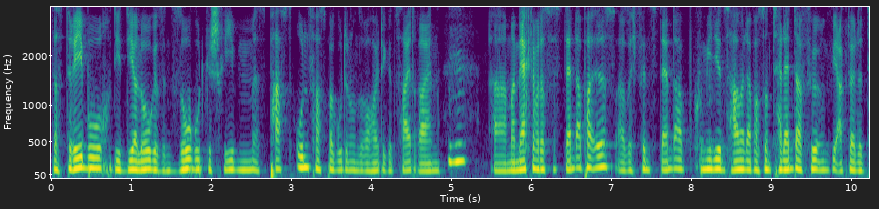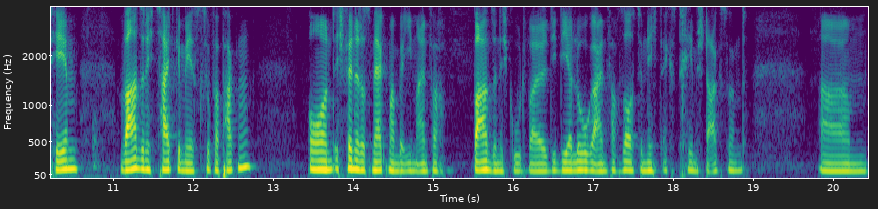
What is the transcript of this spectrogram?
das Drehbuch, die Dialoge sind so gut geschrieben, es passt unfassbar gut in unsere heutige Zeit rein. Mhm. Äh, man merkt einfach, dass es Stand-Upper ist. Also ich finde, Stand-Up-Comedians haben halt einfach so ein Talent dafür, irgendwie aktuelle Themen wahnsinnig zeitgemäß zu verpacken. Und ich finde, das merkt man bei ihm einfach wahnsinnig gut, weil die Dialoge einfach so aus dem Nichts extrem stark sind. Ähm,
